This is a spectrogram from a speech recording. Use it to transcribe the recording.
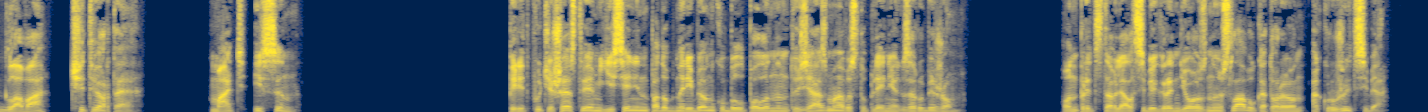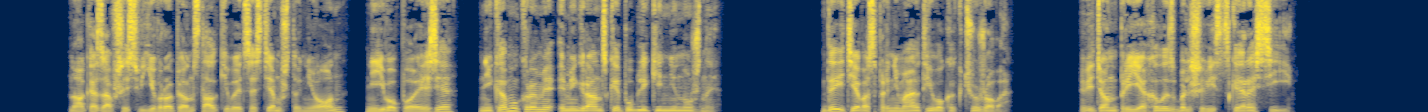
Глава 4. Мать и сын. Перед путешествием Есенин, подобно ребенку, был полон энтузиазма о выступлениях за рубежом. Он представлял себе грандиозную славу, которой он окружит себя. Но оказавшись в Европе, он сталкивается с тем, что ни он, ни его поэзия никому, кроме эмигрантской публики, не нужны. Да и те воспринимают его как чужого. Ведь он приехал из большевистской России.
